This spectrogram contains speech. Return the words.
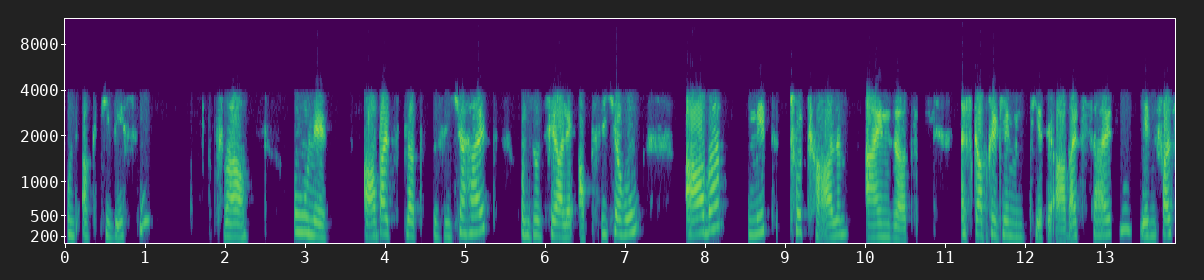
und Aktivisten, zwar ohne Arbeitsplatzsicherheit und soziale Absicherung, aber mit totalem Einsatz. Es gab reglementierte Arbeitszeiten, jedenfalls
